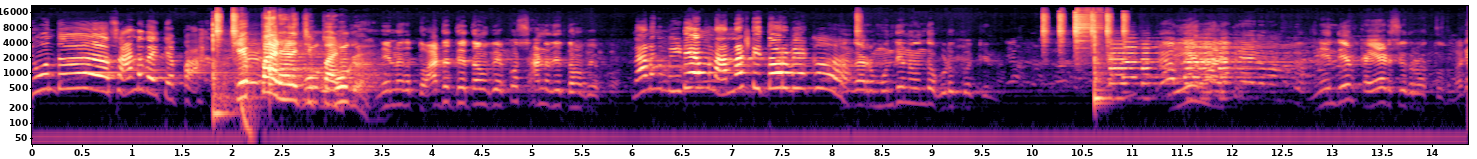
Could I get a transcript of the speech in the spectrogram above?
ಇವಂದು ಸಣ್ಣದೈತೆಪ್ಪ. ಚಿಪ್ಪಾಡಿ ಹೇಳಿ ಚಿಪ್ಪಾಡಿ. ಹೋಗ. ನಿನಗ ದೊಡ್ಡದಿದ್ದವ್ ಬೇಕು ಸಣ್ಣದಿದ್ದವ್ ಬೇಕು. ಮೀಡಿಯಮ್ ಮೀಡಿಯಂ ನನ್ನಟ್ಟಿದ್ದವ್ರು ಬೇಕು. ಹಂಗಾರ ಮುಂದಿನ ಒಂದು ಹುಡುಕ್ಬೇಕಿನ್ನ ಏನ್ ನಿಂದೇನು ನಿಂದೇನ್ ಕೈಯಾಡಿಸಿದ್ರು ಹತ್ತದ ಮಗ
